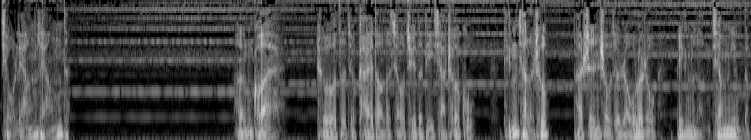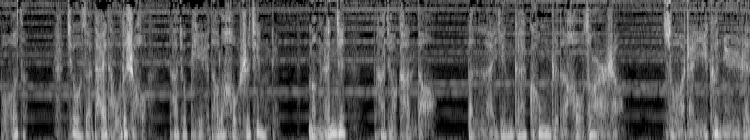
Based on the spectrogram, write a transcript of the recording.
就凉凉的。很快。车子就开到了小区的地下车库，停下了车，他伸手就揉了揉冰冷僵硬的脖子，就在抬头的时候，他就瞥到了后视镜里，猛然间，他就看到本来应该空着的后座上坐着一个女人，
